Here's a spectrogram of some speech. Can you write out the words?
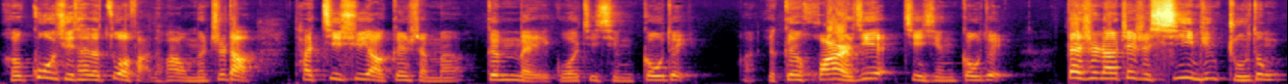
和过去他的做法的话，我们知道他继续要跟什么？跟美国进行勾兑啊，要跟华尔街进行勾兑。但是呢，这是习近平主动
